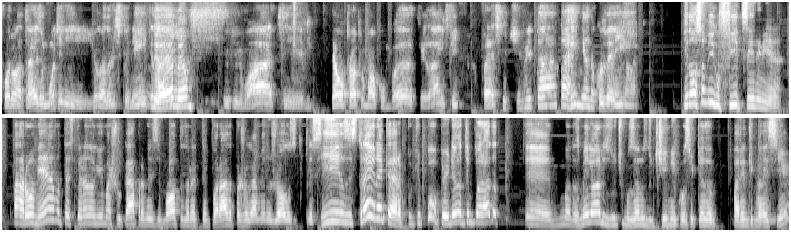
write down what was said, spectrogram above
Foram atrás um monte de jogador experiente. É lá, mesmo. De Watt, até o próprio Malcolm Butler lá, enfim. Parece que o time tá, tá rendendo com os velhinhos lá. E nosso amigo Fitz, hein, minha? Parou mesmo, tá esperando alguém machucar para ver se volta durante a temporada para jogar menos jogos do que precisa. Estranho, né, cara? Porque, pô, perdeu a temporada, é, uma das melhores últimos anos do time, com certeza aparenta que vai ser.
